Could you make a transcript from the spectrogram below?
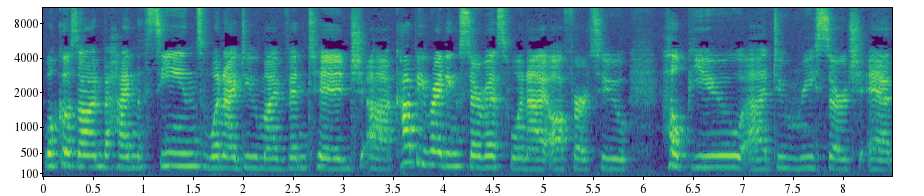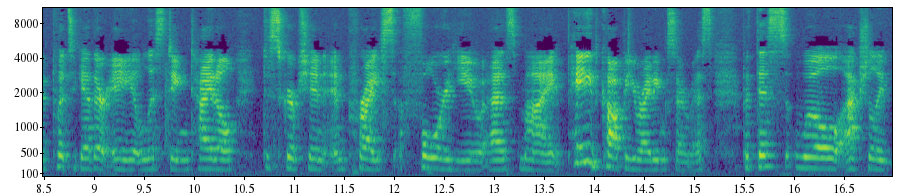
what goes on behind the scenes when I do my vintage uh, copywriting service, when I offer to help you uh, do research and put together a listing title, description, and price for you as my paid copywriting service. But this will actually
